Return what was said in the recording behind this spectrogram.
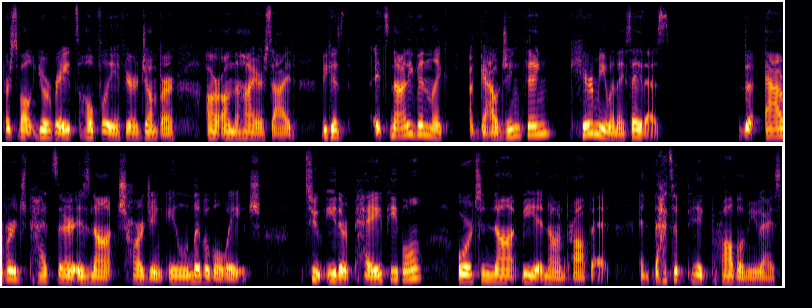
first of all, your rates, hopefully, if you're a jumper, are on the higher side because it's not even like a gouging thing. Hear me when I say this. The average pet sitter is not charging a livable wage to either pay people or to not be a nonprofit. And that's a big problem, you guys.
